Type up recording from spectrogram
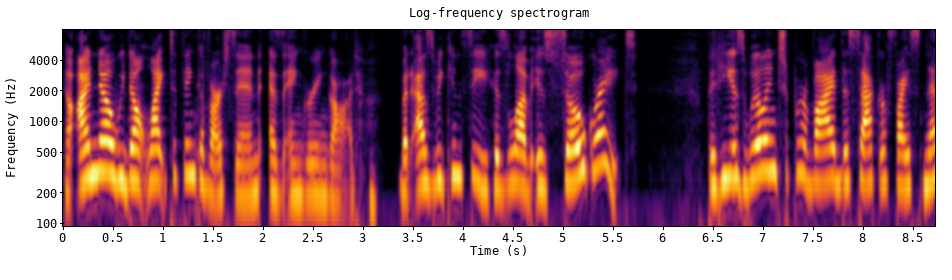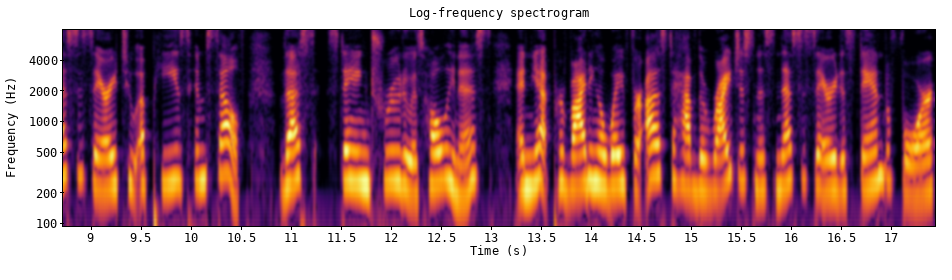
Now, I know we don't like to think of our sin as angering God, but as we can see, his love is so great that he is willing to provide the sacrifice necessary to appease himself, thus staying true to his holiness, and yet providing a way for us to have the righteousness necessary to stand before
